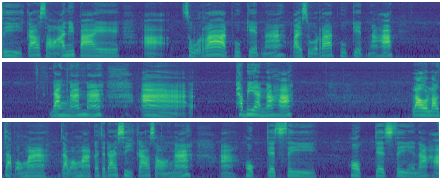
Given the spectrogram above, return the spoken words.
7492 อันนี้ไปอ่า สุราษฎร์ภูเก็ตนะ ไปสุราษฎร์ภูเก็ตนะคะ ดังนั้นนะอ่าทะเบียนนะคะ เราเราจับออกมา จับออกมาก็จะได้ 492 นะอ่า674 674 นะคะ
